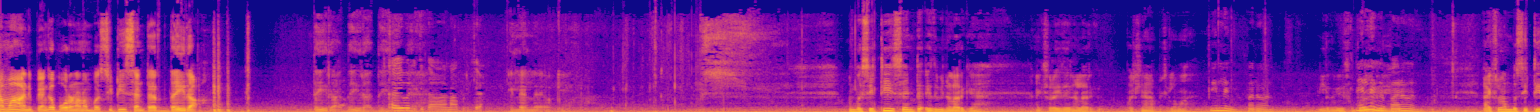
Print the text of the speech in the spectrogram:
ஆமா இப்போ எங்கே போகிறோன்னா நம்ம சிட்டி சென்டர் தைரா. தைரா தைரா தைரா. கை வலிக்குதா நான் பிடிக்கிறேன். இல்லை இல்லை ஓகே நம்ம சிட்டி சென்டர் இதுவே நல்லா இருக்கு? ஆக்சுவலாக இதே நல்லா இருக்கு. ஃபர்ஸ்ட் நான் பிடிச்சிக்கலாமா இல்லைங்க பரவாயில்ல. இல்லை சூப்பராக இருக்கு. பரவாயில்ல. ஆக்சுவலாக நம்ம சிட்டி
